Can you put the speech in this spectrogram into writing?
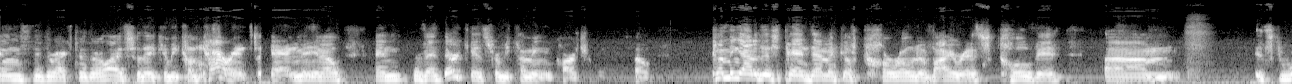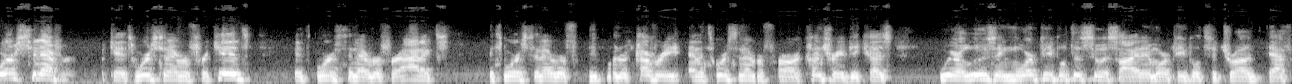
change the direction of their lives so they can become parents again, you know, and prevent their kids from becoming incarcerated. So coming out of this pandemic of coronavirus, COVID, um, it's worse than ever. Okay, it's worse than ever for kids. It's worse than ever for addicts. It's worse than ever for people in recovery, and it's worse than ever for our country because we are losing more people to suicide and more people to drug death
